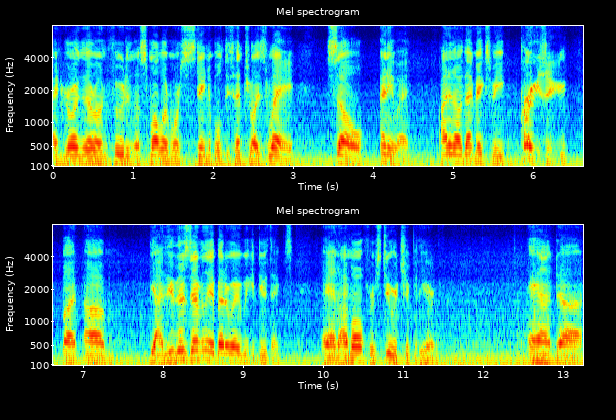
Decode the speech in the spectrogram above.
and growing their own food in a smaller, more sustainable, decentralized way. So, anyway, I don't know, that makes me crazy, but um, yeah, there's definitely a better way we can do things. And I'm all for stewardship of the earth. And uh,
